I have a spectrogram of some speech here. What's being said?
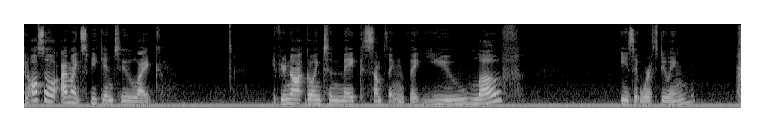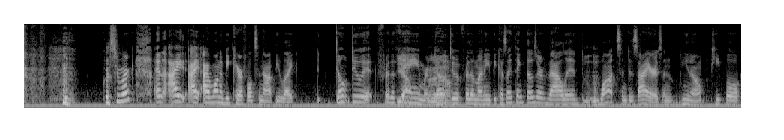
And also, I might speak into like if you're not going to make something that you love, is it worth doing? Question mark. And I, I, I want to be careful to not be like, don't do it for the Yeah. fame or No, don't no. do it for the money because I think those are valid Mm-hmm. wants and desires. And, you know, people,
